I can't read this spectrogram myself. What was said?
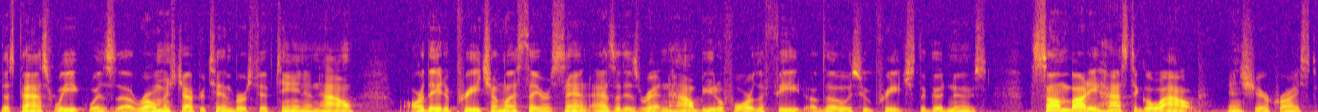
this past week was uh, Romans chapter 10, verse 15. And how are they to preach unless they are sent? As it is written, How beautiful are the feet of those who preach the good news. Somebody has to go out and share Christ.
